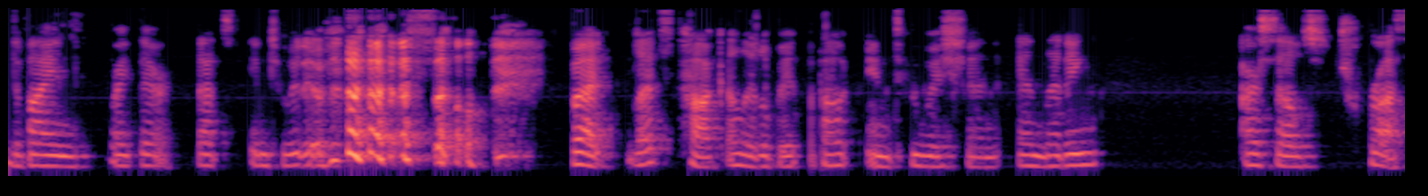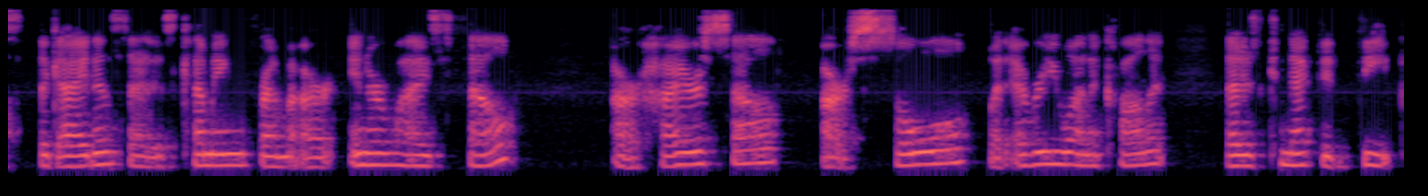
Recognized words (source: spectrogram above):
divine right there. That's intuitive. so, but let's talk a little bit about intuition and letting ourselves trust the guidance that is coming from our inner wise self, our higher self, our soul, whatever you want to call it, that is connected deep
